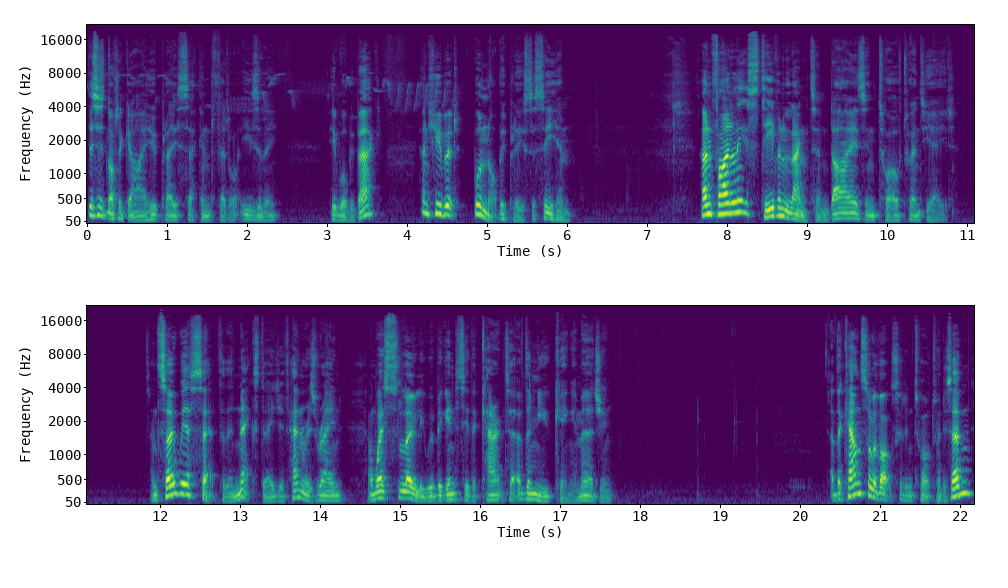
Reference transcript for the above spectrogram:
This is not a guy who plays second fiddle easily. He will be back, and Hubert will not be pleased to see him. And finally, Stephen Langton dies in 1228. And so we are set for the next stage of Henry's reign, and where slowly we begin to see the character of the new king emerging. At the Council of Oxford in 1227,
